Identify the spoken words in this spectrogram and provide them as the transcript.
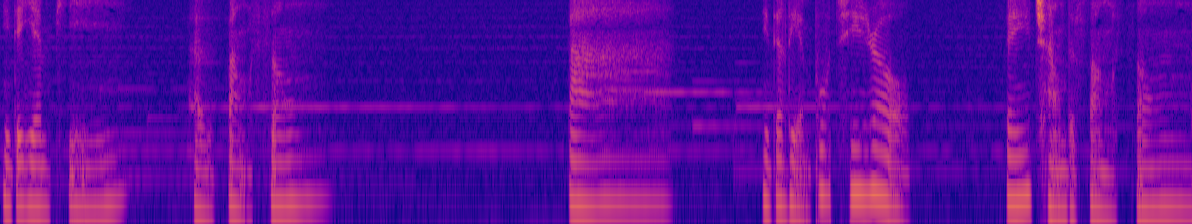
你的眼皮很放松，八，你的脸部肌肉非常的放松，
